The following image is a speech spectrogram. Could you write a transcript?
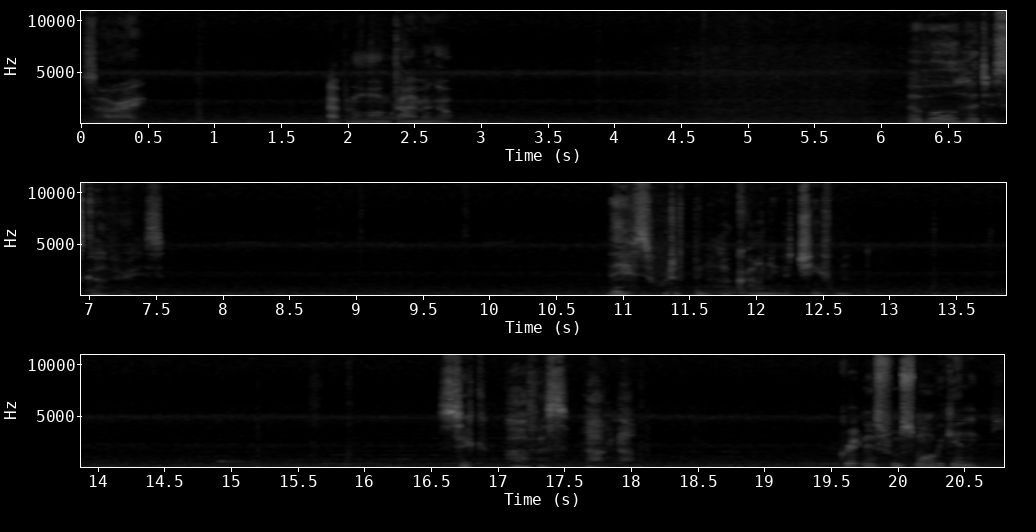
It's alright. Happened a long time ago. Of all her discoveries, this would have been her crowning achievement. Sic parvis magna. Greatness from small beginnings.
